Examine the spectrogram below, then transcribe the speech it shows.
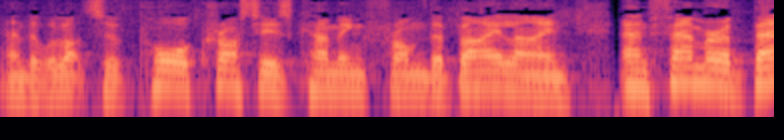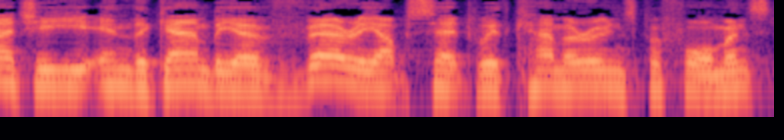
and there were lots of poor crosses coming from the byline. And Famara Badji in the Gambia, very upset with Cameroon's performance.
